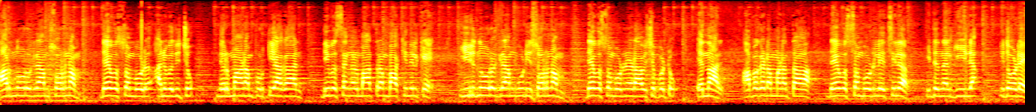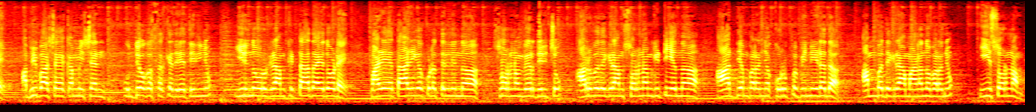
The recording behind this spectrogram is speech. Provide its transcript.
അറുന്നൂറ് ഗ്രാം സ്വർണം ദേവസ്വം ബോർഡ് അനുവദിച്ചു. നിർമ്മാണം പൂർത്തിയാകാൻ ദിവസങ്ങൾ മാത്രം ബാക്കി നിൽക്കെ ഇരുന്നൂറ് ഗ്രാം കൂടി സ്വർണം ദേവസ്വം ബോർഡിനോട് ആവശ്യപ്പെട്ടു. എന്നാൽ അപകടം മണത്ത ദേവസ്വം ബോർഡിലെ ചിലർ ഇത് നൽകിയില്ല. ഇതോടെ അഭിഭാഷക കമ്മീഷൻ ഉദ്യോഗസ്ഥർക്കെതിരെ തിരിഞ്ഞു. ഇരുന്നൂറ് ഗ്രാം കിട്ടാതായതോടെ പഴയ താഴികക്കുടത്തിൽ നിന്ന് സ്വർണം വേർതിരിച്ചു. അറുപത് ഗ്രാം സ്വർണം കിട്ടിയെന്ന് ആദ്യം പറഞ്ഞ കുറിപ്പ് പിന്നീടത് അമ്പത് ഗ്രാം ആണെന്ന് പറഞ്ഞു. ഈ സ്വർണം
